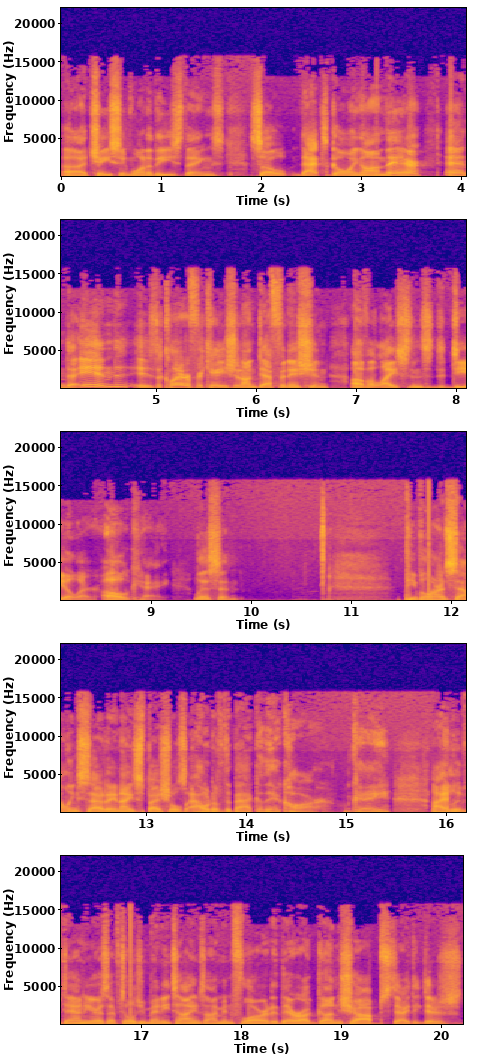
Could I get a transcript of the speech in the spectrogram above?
uh, chasing one of these things. So that's going on there. And the in is the clarification on definition of a licensed dealer. Okay, listen. People aren't selling Saturday night specials out of the back of their car. Okay. I live down here, as I've told you many times. I'm in Florida. There are gun shops. I think there's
